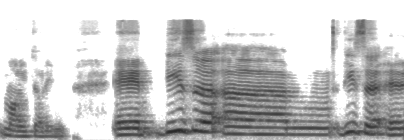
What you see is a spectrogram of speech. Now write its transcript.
monitoring. Uh, these uh, um, these uh,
